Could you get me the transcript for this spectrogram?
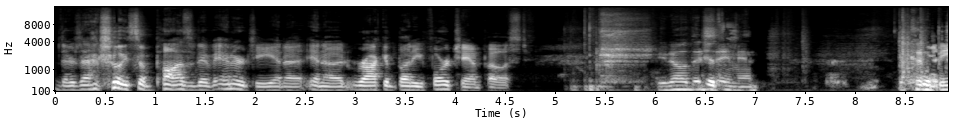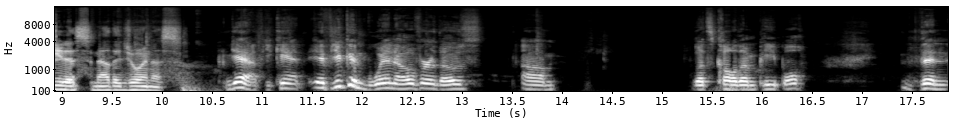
there's actually some positive energy in a in a Rocket Bunny 4chan post. You know what they It's- say, man. They couldn't Which- beat us, now they join us. Yeah, if you can't, if you can win over those, um, let's call them people, then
